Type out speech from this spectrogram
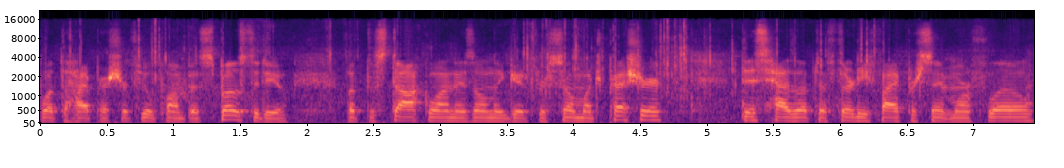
what the high pressure fuel pump is supposed to do but the stock one is only good for so much pressure this has up to 35% more flow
